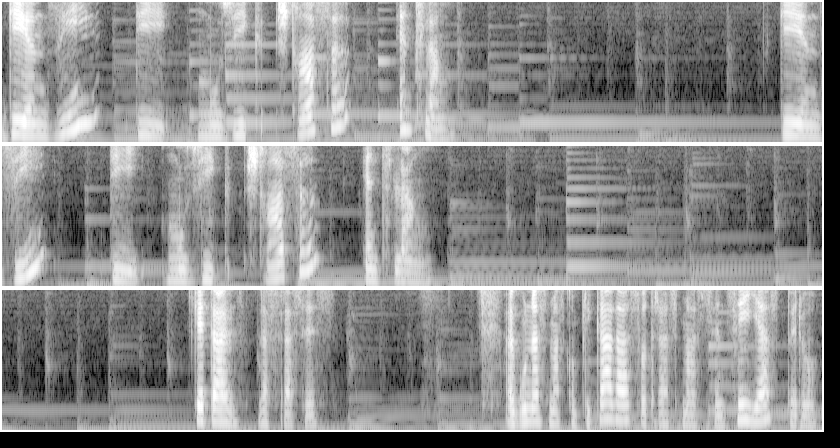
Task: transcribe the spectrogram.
Gehen Sie die Musikstraße entlang. Gehen Sie die Musikstraße entlang. ¿Qué tal las frases? Algunas más complicadas, otras más sencillas, pero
